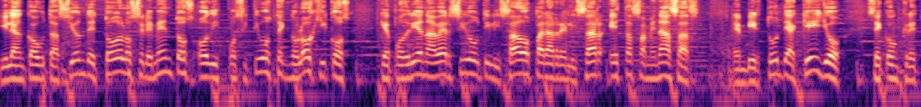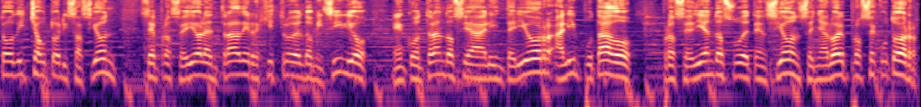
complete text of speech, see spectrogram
y la incautación de todos los elementos o dispositivos tecnológicos que podrían haber sido utilizados para realizar estas amenazas. En virtud de aquello, se concretó dicha autorización, se procedió a la entrada y registro del domicilio, encontrándose al interior al imputado, procediendo a su detención, señaló el prosecutor.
